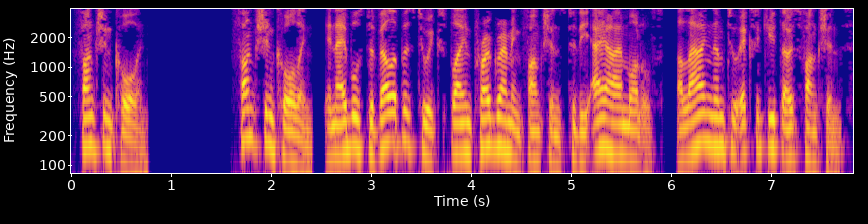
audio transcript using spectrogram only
function calling. Function calling enables developers to explain programming functions to the AI models, allowing them to execute those functions.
